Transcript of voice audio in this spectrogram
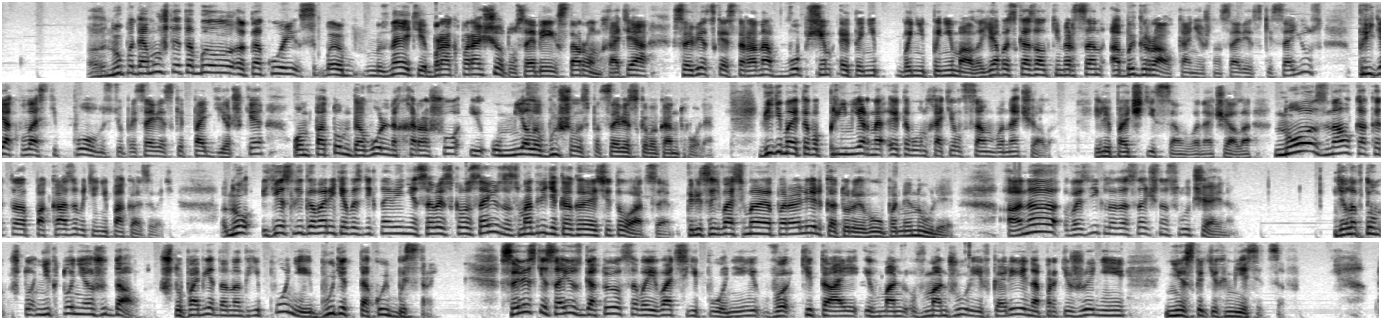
Э, Ну, потому что это был э, такой, э, знаете, брак по расчету с обеих сторон. Хотя советская сторона, в общем, это не, бы не понимала. Я бы сказал, Ким Ир Сен обыграл, конечно, Советский Союз, придя к власти полностью при советской поддержке. Он потом довольно хорошо и умело вышел из-под советского контроля. Видимо, этого примерно этого он хотел с самого начала. Или почти с самого начала. Но знал, как это показывать и не показывать. Ну, если говорить о возникновении Советского Союза, смотрите, какая ситуация. 38-я параллель, которую вы упомянули, она возникла достаточно случайно. Дело в том, что никто не ожидал, что победа над Японией будет такой быстрой. Советский Союз готовился воевать с Японией в Китае и в, Ман- в Манчжурии и в Корее на протяжении нескольких месяцев.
